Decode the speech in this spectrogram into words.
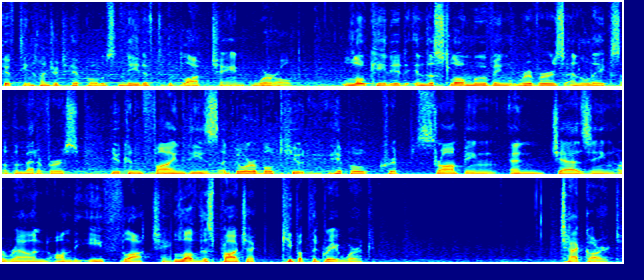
1,500 hippos native to the blockchain world. Located in the slow moving rivers and lakes of the metaverse, you can find these adorable, cute hippo crypts tromping and jazzing around on the ETH blockchain. Love this project. Keep up the great work. Tech Art.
